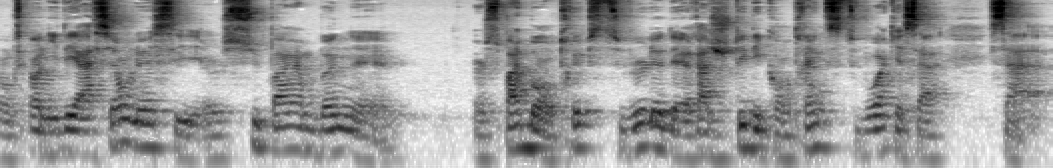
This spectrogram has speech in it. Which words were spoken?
Donc, en idéation, là, c'est un super bon, euh, un super bon truc, si tu veux, là, de rajouter des contraintes si tu vois que ça, ça,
